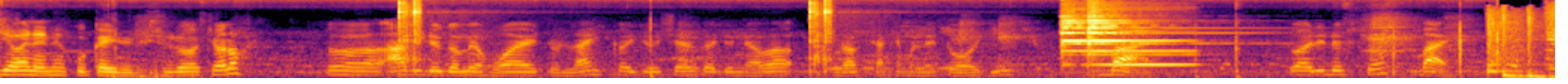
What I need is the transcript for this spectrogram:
જવાને એને કોઈ કહી દીધું તો ચલો, તો આ વીડિયો ગમે હોય તો લાઈક કરજો શેર કરજો, ને આવા બ્લોગ સાથે મળે તો હજી બાય તો હજી દોસ્તો બાય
